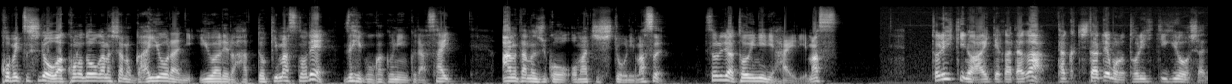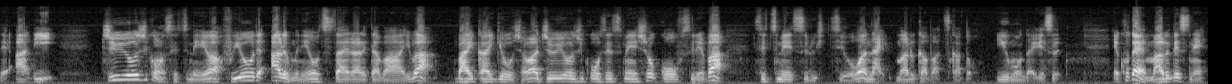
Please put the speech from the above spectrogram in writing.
個別指導はこの動画の下の概要欄に URL 貼っておきますので、ぜひご確認ください。あなたの受講をお待ちしております。それでは問い2に入ります。取引の相手方が宅地建物取引業者であり、重要事項の説明は不要である旨を伝えられた場合は、媒介業者は重要事項説明書を交付すれば、説明する必要はない。丸か×かという問題です。え答えは丸ですね。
